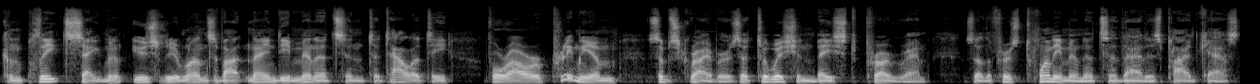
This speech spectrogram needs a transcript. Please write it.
complete segment, usually runs about 90 minutes in totality for our premium subscribers, a tuition based program. So the first 20 minutes of that is podcast,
